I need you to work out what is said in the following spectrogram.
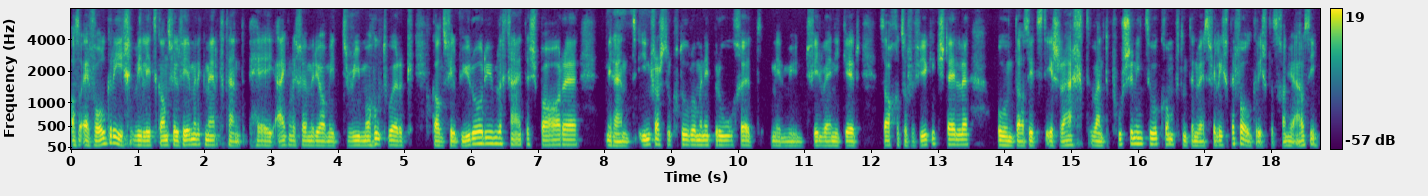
also erfolgreich, weil jetzt ganz viele Firmen gemerkt haben, hey, eigentlich können wir ja mit Remote Work ganz viele Büroräumlichkeiten sparen. Wir haben Infrastruktur, die wir nicht brauchen. Wir müssen viel weniger Sachen zur Verfügung stellen. Und das jetzt erst recht, wenn pushen in Zukunft und dann wäre es vielleicht erfolgreich. Das kann ja auch sein.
